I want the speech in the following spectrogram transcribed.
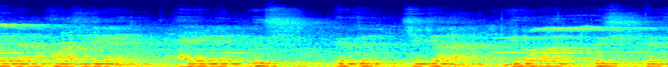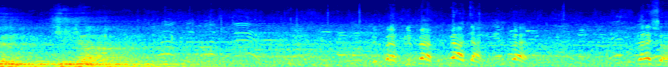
oyunlarının kolajında göre. Kalem'in 3 Türk'ün şampiyonu. Euro'nun 3 Türk'ün şampiyonu. Prepare, prepare, prepare attack, prepare. Preparation.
